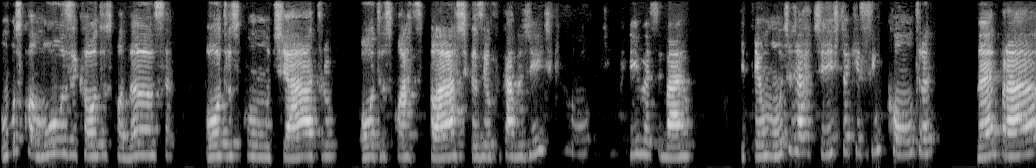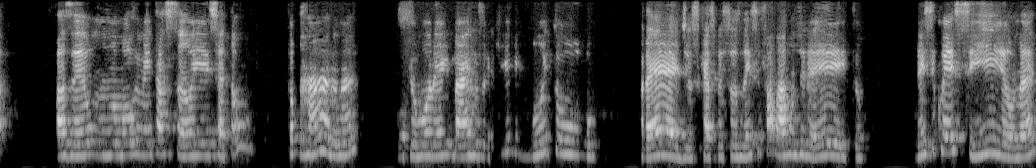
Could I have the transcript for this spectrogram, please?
Uns com a música, outros com a dança, outros com o teatro, outros com artes plásticas, e eu ficava, gente, que louco, que incrível esse bairro. E tem um monte de artista que se encontra, né, para fazer uma movimentação, e isso é tão, tão raro, né? Porque eu morei em bairros aqui muito prédios que as pessoas nem se falavam direito, nem se conheciam, né?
